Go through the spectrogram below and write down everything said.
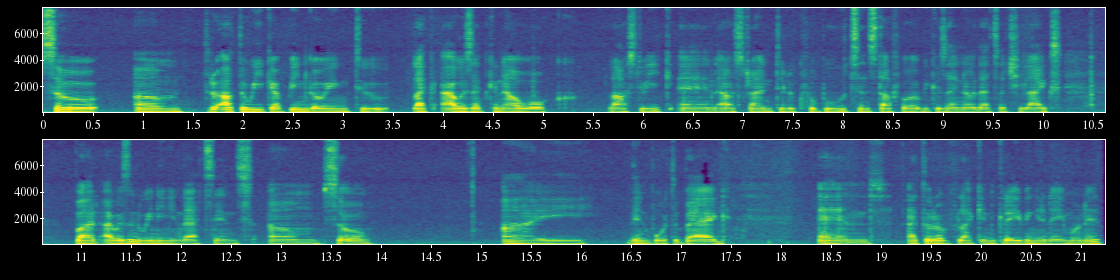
So um, throughout the week I've been going to like I was at Canal Walk last week and I was trying to look for boots and stuff for her because I know that's what she likes. But I wasn't winning in that sense um, so I then bought a bag and I thought of like engraving a name on it.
